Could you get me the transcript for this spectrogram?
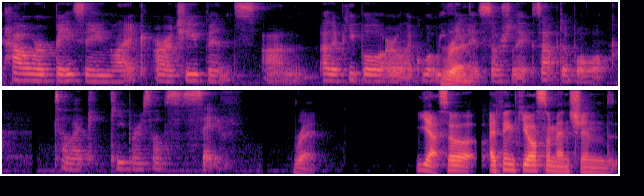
how we're basing like our achievements on other people or like what we Right. think is socially acceptable to like keep ourselves safe. Right. Yeah, so I think you also mentioned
